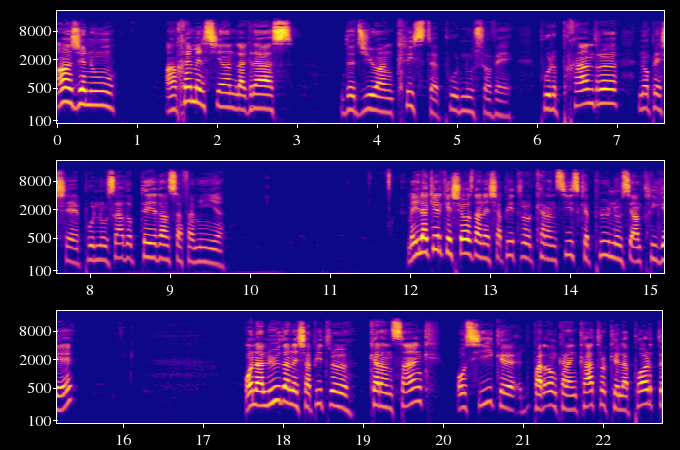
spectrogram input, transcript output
en genoux en remerciant la grâce de Dieu en Christ pour nous sauver, pour prendre nos péchés, pour nous adopter dans sa famille. Mais il y a quelque chose dans le chapitre 46 qui peut nous intriguer. On a lu dans le chapitre 45 aussi, pardon, 44, que la porte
